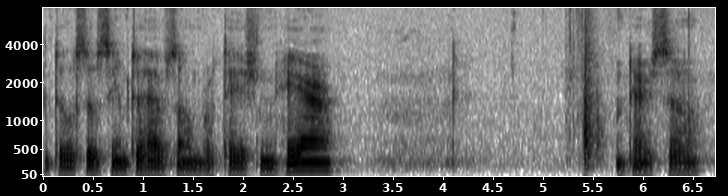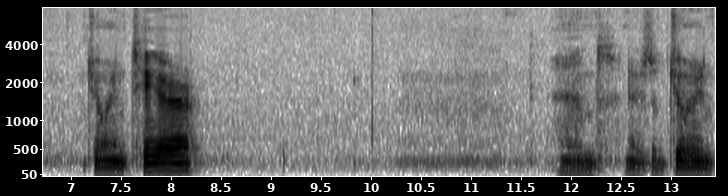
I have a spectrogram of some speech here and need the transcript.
It also seems to have some rotation here. There's a joint here. And there's a joint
